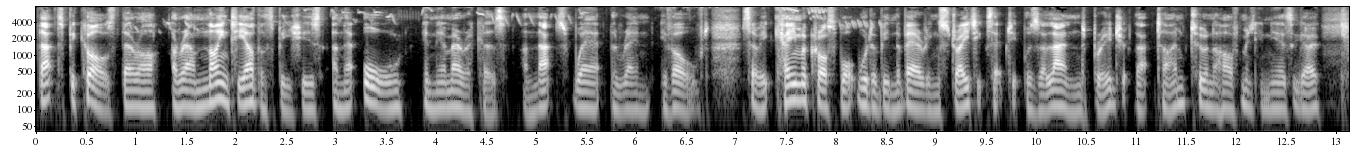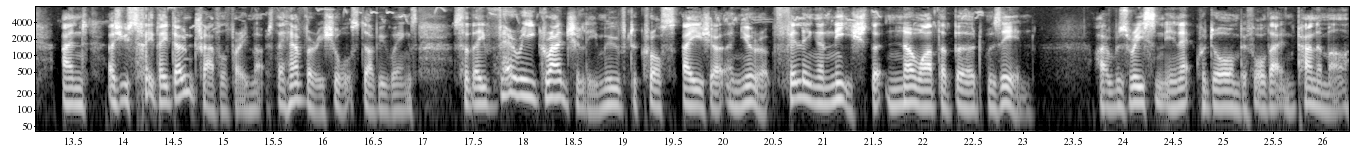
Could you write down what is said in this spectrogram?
That's because there are around 90 other species and they're all in the Americas, and that's where the wren evolved. So it came across what would have been the Bering Strait, except it was a land bridge at that time, two and a half million years ago. And as you say, they don't travel very much. They have very short, stubby wings. So they very gradually moved across Asia and Europe, filling a niche that no other bird was in. I was recently in Ecuador and before that in Panama,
